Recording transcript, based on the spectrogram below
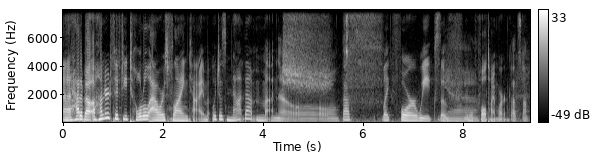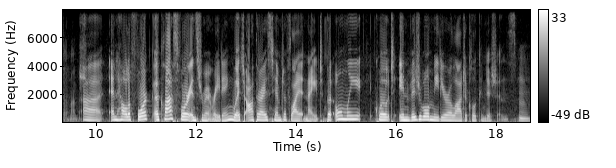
uh, had about 150 total hours flying time, which is not that much. No. That's like four weeks of Yeah. full time work. That's not that much. Uh, and held a four a class four instrument rating, which authorized him to fly at night, but only quote in visual meteorological conditions. Hmm.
